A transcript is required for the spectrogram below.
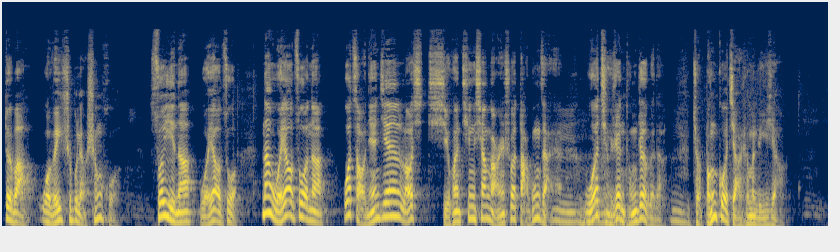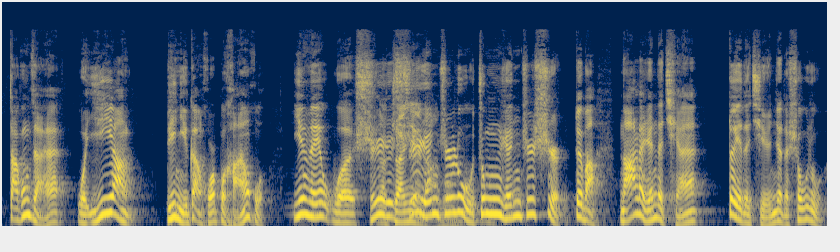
对吧？我维持不了生活，所以呢，我要做。那我要做呢？我早年间老喜喜欢听香港人说打工仔，我挺认同这个的，就甭给我讲什么理想，打工仔我一样比你干活不含糊，因为我识识人之路，忠人之事，对吧？拿了人的钱，对得起人家的收入，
